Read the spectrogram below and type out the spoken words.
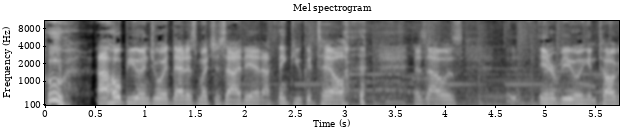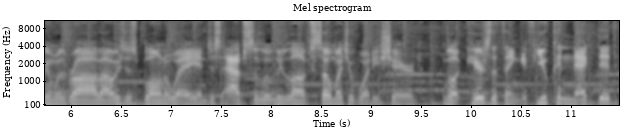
Whew. I hope you enjoyed that as much as I did. I think you could tell as I was interviewing and talking with Rob, I was just blown away and just absolutely loved so much of what he shared. Look, here's the thing if you connected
